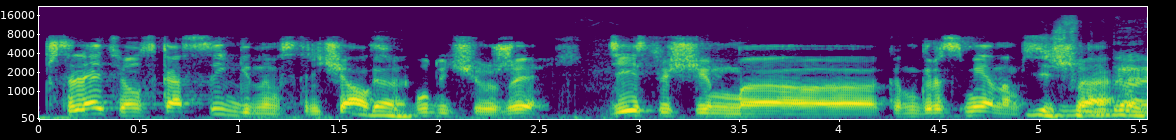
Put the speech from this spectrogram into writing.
Представляете, он с Косыгиным встречался, да. будучи уже действующим э, конгрессменом Есть США. Да,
